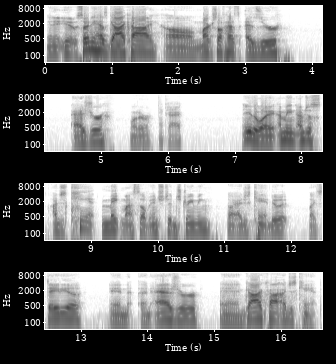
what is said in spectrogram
And it, you know, Sony has Gaikai. Um, Microsoft has Azure, Azure, whatever. Okay. Either way, I mean, I'm just, I just can't make myself interested in streaming. Like, I just can't do it. Like Stadia and and Azure and Gaikai, I just can't.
